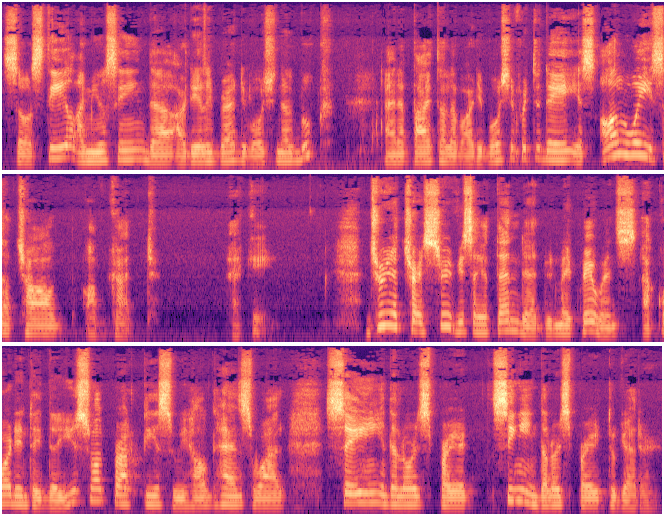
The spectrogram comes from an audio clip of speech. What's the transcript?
So still, I'm using the Our Daily Bread devotional book. And the title of our devotion for today is Always a Child of God. Okay. During a church service I attended with my parents, according to the usual practice, we held hands while saying in the Lord's Prayer, singing the Lord's Prayer together.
